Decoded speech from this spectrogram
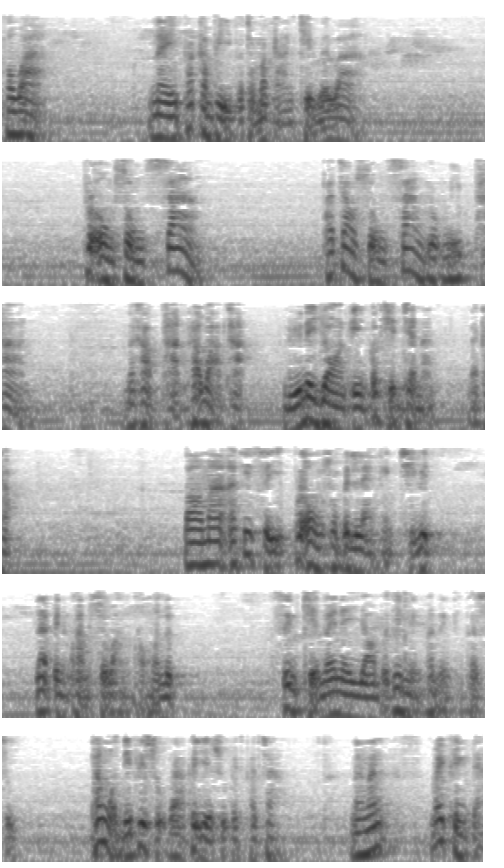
เพราะว่าในพระคัมภีร์ปฐมกาลเขียนไว้ว่า พระองค์ทรงสร้าง พระเจ้าทรงสร้างโลกนี้ผ่านนะครับ ผ่านพระวาทะหรือในยอห์นเองก็เขียนเช่นนั้นนะครับ ต่อมาอันที่สี่พระองค์ทรงเป็นแหล่งแห่งชีวิต และเป็นความสว่างของมนุษย์ ซึ่งเขียนไว้ในยอห์นบทที่หนึ่งข้อหนึ่งถึงข้อสิบทั้งหมดนี้พิสูจน์ว่าพระเยซูเป็นพระเจ้า ดังนั้นไม่เพียงแต่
